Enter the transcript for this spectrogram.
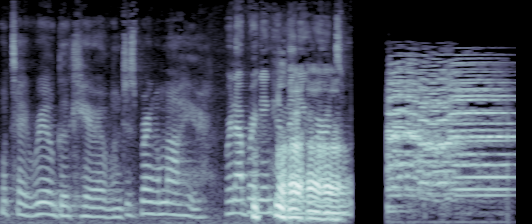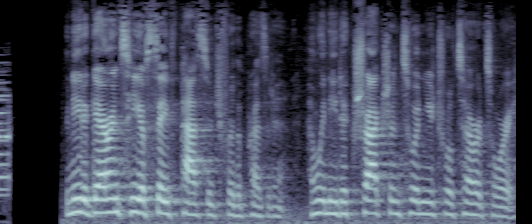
We'll take real good care of him. Just bring him out here. We're not bringing him anywhere. We need a guarantee of safe passage for the president, and we need extraction to a neutral territory.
